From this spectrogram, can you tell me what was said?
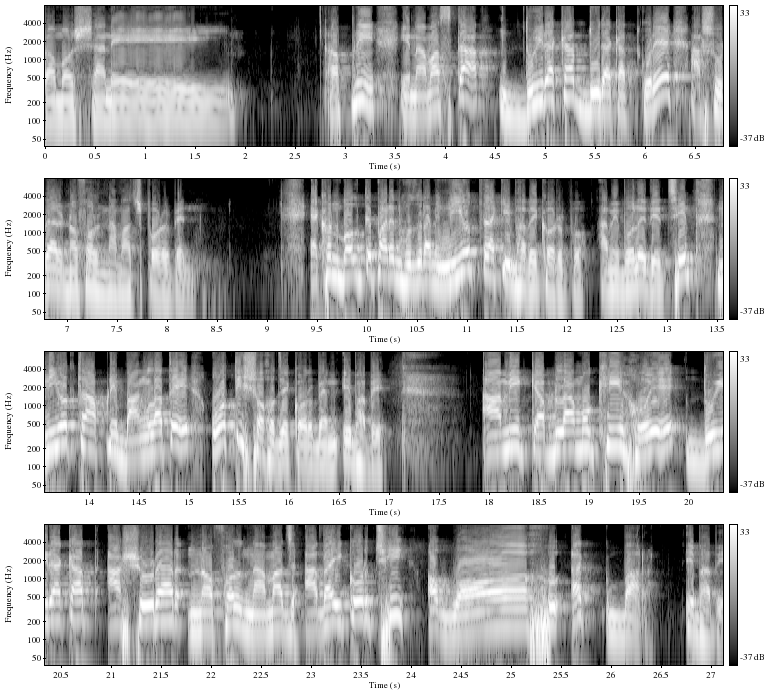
সমস্যা নেই। আপনি এই নামাজটা দুই রাকাত দুই রাকাত করে আশুরার নফল নামাজ পড়বেন। এখন বলতে পারেন, হুজুর, আমি নিয়তটা কীভাবে করব? আমি বলে দিচ্ছি, নিয়তটা আপনি বাংলাতে অতি সহজে করবেন এভাবে। আমি ক্যাবলামুখী হয়ে দুই রাকাত আশুরার নফল নামাজ আদায় করছি অবাহু আকবার, এভাবে।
